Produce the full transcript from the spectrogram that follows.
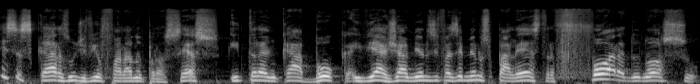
esses caras não deviam falar no processo e trancar a boca e viajar menos e fazer menos palestra fora do nosso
